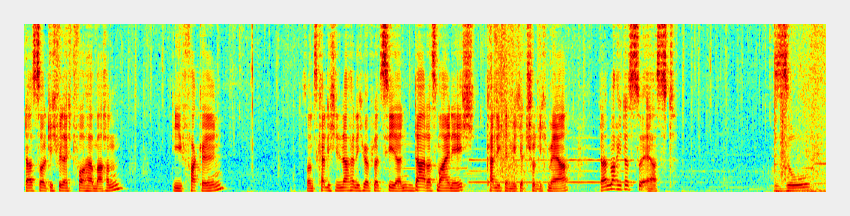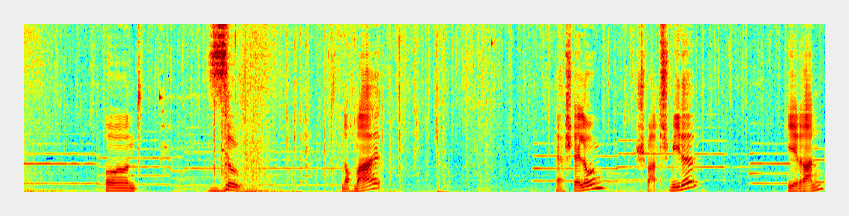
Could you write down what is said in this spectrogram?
das sollte ich vielleicht vorher machen. Die Fackeln. Sonst kann ich die nachher nicht mehr platzieren. Da, das meine ich. Kann ich nämlich jetzt schon nicht mehr. Dann mache ich das zuerst. So. Und so. Nochmal. Herstellung. Schwarzschmiede. Hier dran.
